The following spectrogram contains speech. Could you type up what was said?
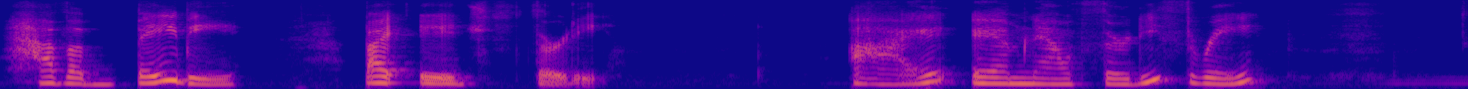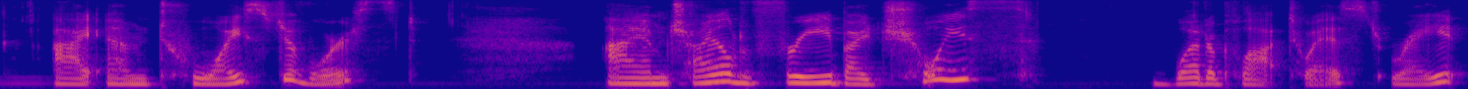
have a baby by age 30. I am now 33. I am twice divorced. I am child free by choice. What a plot twist, right?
